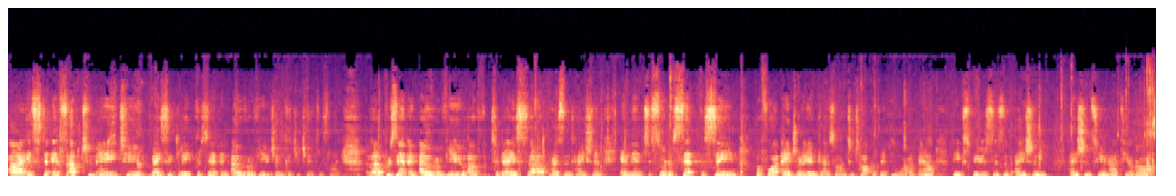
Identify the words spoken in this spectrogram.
Uh, it's, it's up to me to basically present an overview. Jim, could you change the slide? Uh, present an overview of today's uh, presentation and then to sort of set the scene before Adrienne goes on to talk a bit more about the experiences of Asian Asians here in Aotearoa.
